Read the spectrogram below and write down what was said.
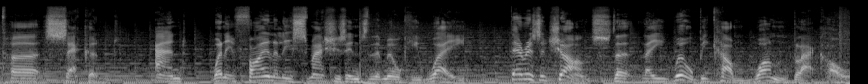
per second. And when it finally smashes into the Milky Way, there is a chance that they will become one black hole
